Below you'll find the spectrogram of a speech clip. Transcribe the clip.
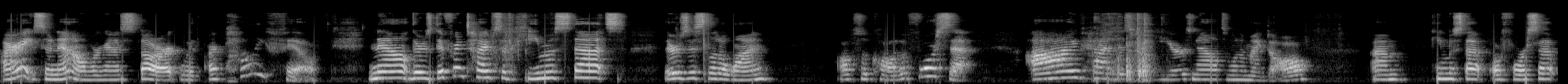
All right, so now we're gonna start with our polyfill. Now, there's different types of hemostats. There's this little one, also called a forcep. I've had this for years now. It's one of my doll um, hemostat or forcep.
